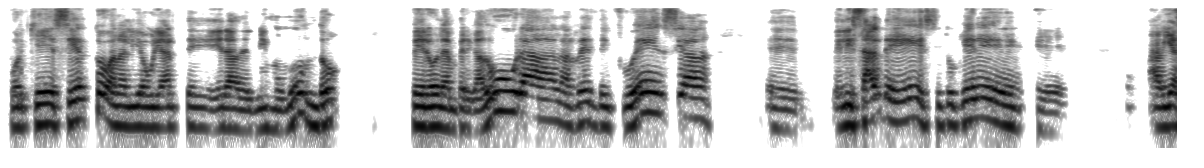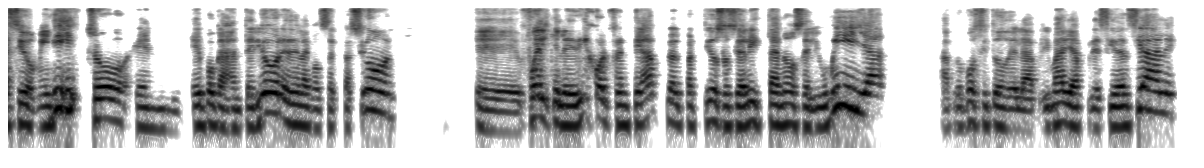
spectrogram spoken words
Porque es cierto, Analia Uriarte era del mismo mundo, pero la envergadura, la red de influencia, eh, Elizalde si tú quieres, eh, había sido ministro en épocas anteriores de la concertación, eh, fue el que le dijo al Frente Amplio, al Partido Socialista, no se le humilla, a propósito de las primarias presidenciales.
